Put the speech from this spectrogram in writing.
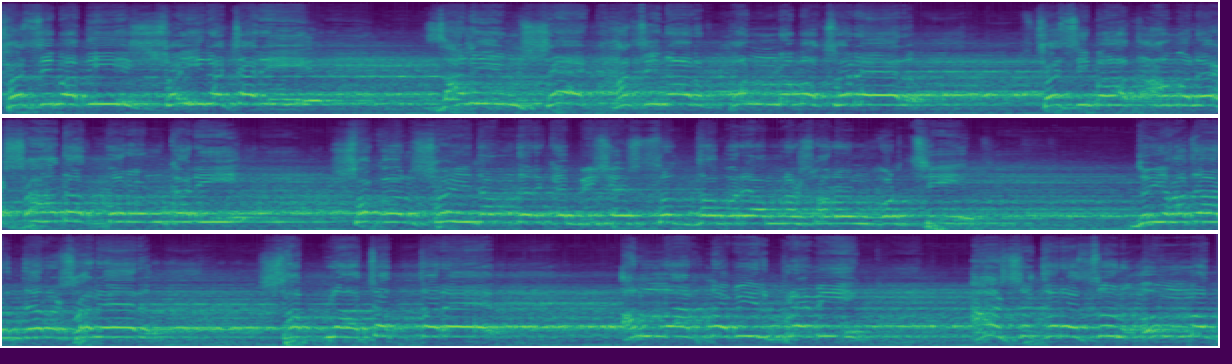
ফেসিবাদী স্বৈরাচারী জালিম শেখ হাসিনার পনেরো বছরের ফেসিবাদ আমলে শাহাদাত বরণকারী সকল শহীদানদেরকে বিশেষ শ্রদ্ধা করে আমরা স্মরণ করছি। দুই হাজার তেরো সালের শাপলা চত্বরে আল্লাহর নবীর প্রেমিক আশেখ রসুল উম্মদ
